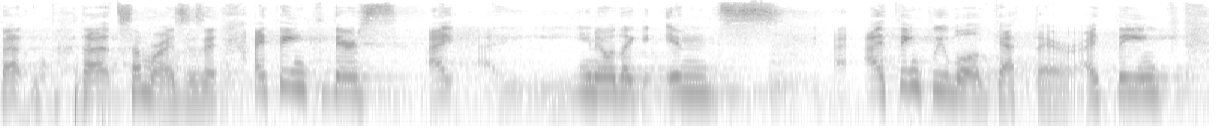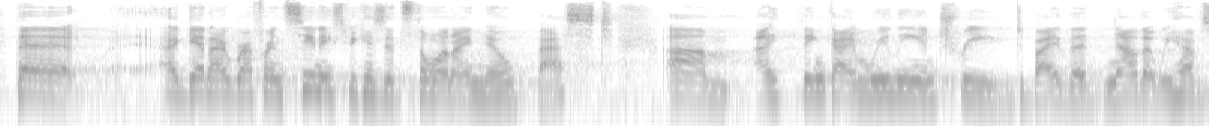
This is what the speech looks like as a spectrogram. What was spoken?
that that summarizes it. I think there's I, I you know like in I think we will get there. I think that again, I reference CNH because it's the one I know best. Um, I think I'm really intrigued by the now that we have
